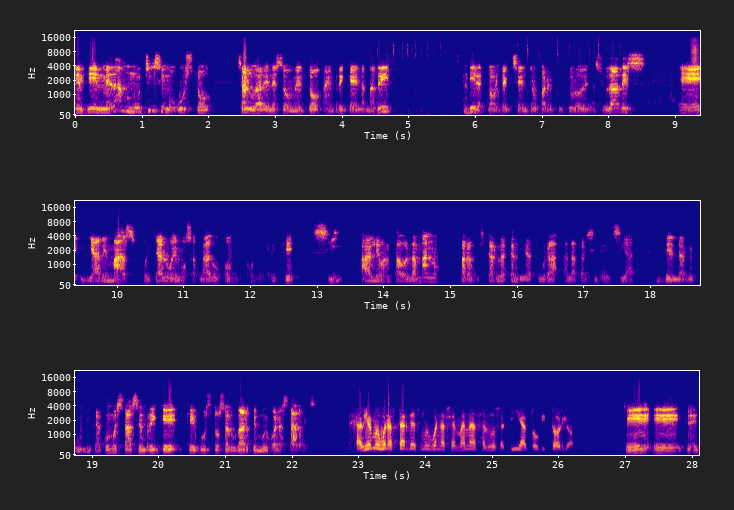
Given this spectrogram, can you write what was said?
En fin, me da muchísimo gusto saludar en este momento a Enrique de la Madrid, director del Centro para el Futuro de las Ciudades. Eh, y además, pues ya lo hemos hablado con, con Enrique, sí ha levantado la mano para buscar la candidatura a la presidencia de la República. ¿Cómo estás, Enrique? Qué gusto saludarte. Muy buenas tardes. Javier, muy buenas tardes, muy buenas semanas. Saludos a ti y a tu auditorio. Que, eh,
